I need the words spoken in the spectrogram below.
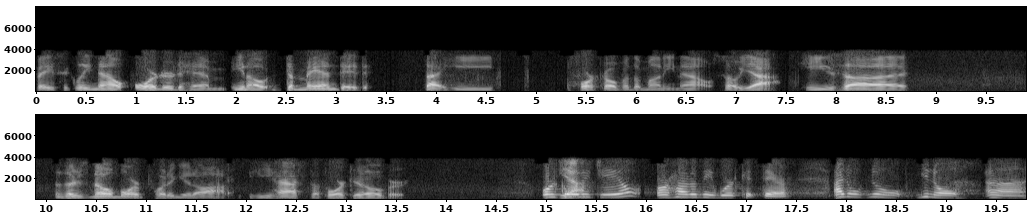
basically now ordered him, you know, demanded that he fork over the money now. So yeah, he's uh there's no more putting it off. He has to fork it over. or go Yeah. to jail, or how do they work it there? I don't know. You know, uh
